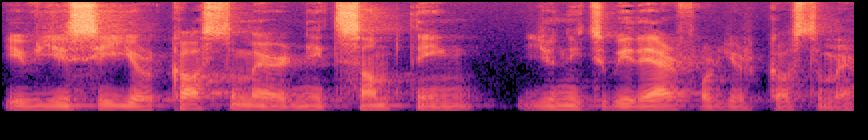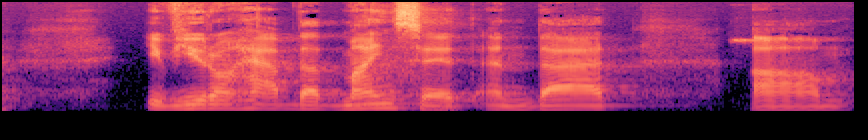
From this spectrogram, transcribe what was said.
if you see your customer needs something you need to be there for your customer if you don't have that mindset and that um,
